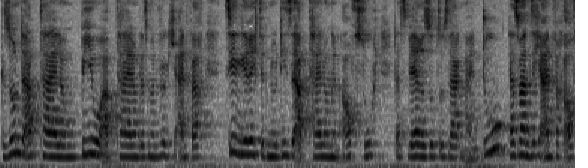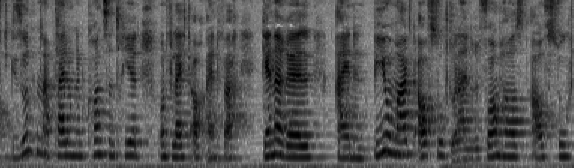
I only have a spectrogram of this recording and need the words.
gesunde Abteilung, Bio-Abteilung, dass man wirklich einfach zielgerichtet nur diese Abteilungen aufsucht. Das wäre sozusagen ein Du, dass man sich einfach auf die gesunden Abteilungen konzentriert und vielleicht auch einfach generell einen Biomarkt aufsucht oder ein Reformhaus aufsucht,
